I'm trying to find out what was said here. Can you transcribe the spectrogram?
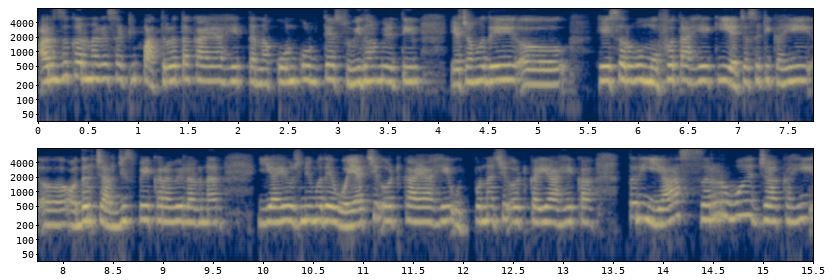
अर्ज करणाऱ्यासाठी पात्रता काय आहेत? त्यांना कोणकोणत्या सुविधा मिळतील? याच्यामध्ये हे सर्व मोफत आहे की याच्यासाठी काही अदर चार्जेस पे करावे लागणार? या योजनेमध्ये वयाची अट काय आहे? उत्पन्नाची अट काही आहे का? तर या सर्व ज्या काही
